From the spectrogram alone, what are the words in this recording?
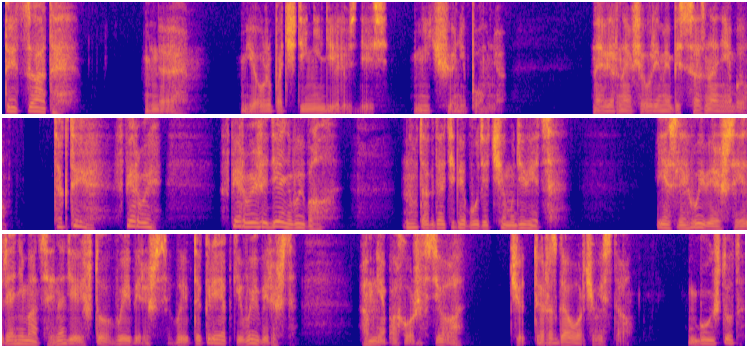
тридцатое». «Да, я уже почти неделю здесь. Ничего не помню. Наверное, все время без сознания был. Так ты в первый... в первый же день выбыл. Ну, тогда тебе будет чем удивиться. Если выберешься из реанимации, надеюсь, что выберешься. Вы ты крепкий, выберешься. А мне, похоже, все. Чё ты разговорчивый стал? Будешь тут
